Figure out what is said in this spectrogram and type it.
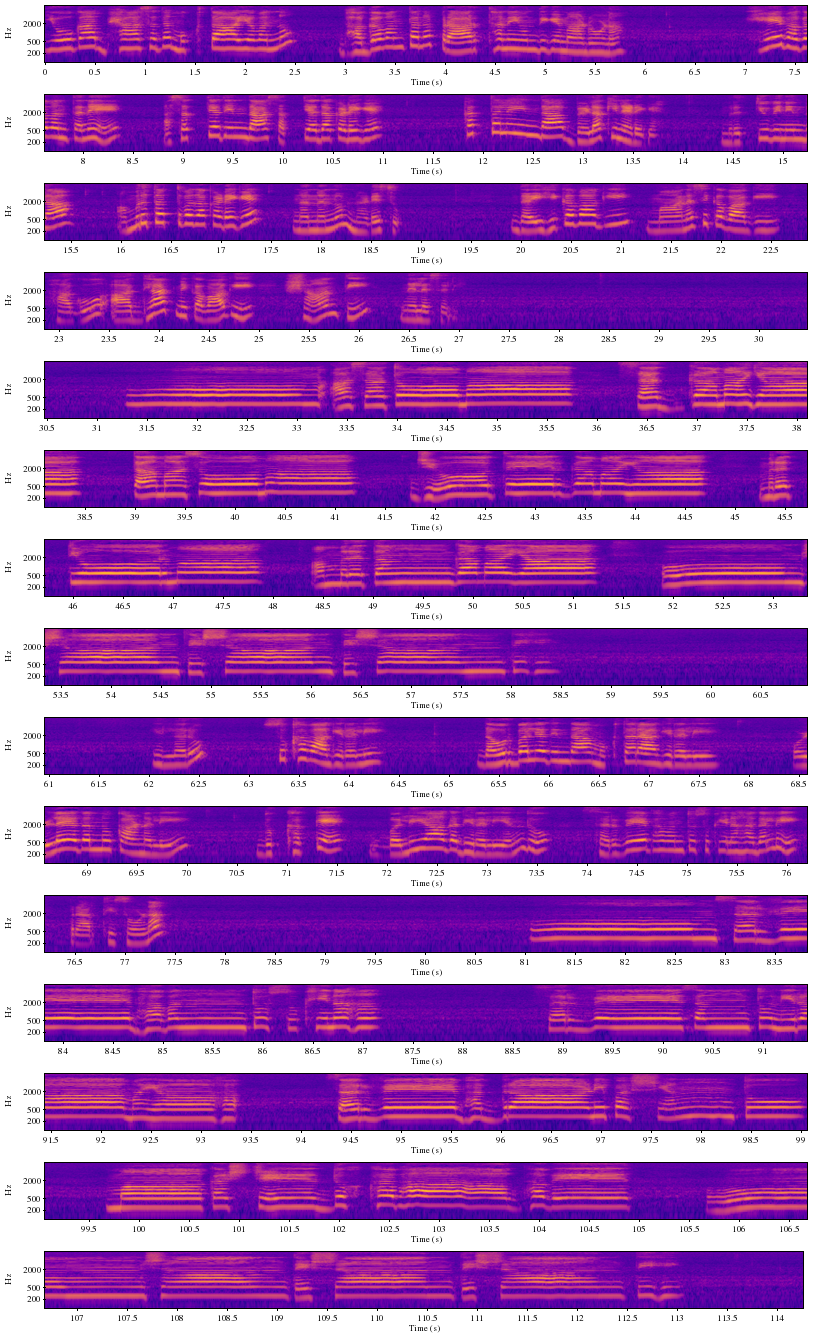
ಯೋಗಾಭ್ಯಾಸದ ಮುಕ್ತಾಯವನ್ನು ಭಗವಂತನ ಪ್ರಾರ್ಥನೆಯೊಂದಿಗೆ ಮಾಡೋಣ. ಹೇ ಭಗವಂತನೇ, ಅಸತ್ಯದಿಂದ ಸತ್ಯದ ಕಡೆಗೆ, ಕತ್ತಲೆಯಿಂದ ಬೆಳಕಿನೆಡೆಗೆ, ಮೃತ್ಯುವಿನಿಂದ ಅಮೃತತ್ವದ ಕಡೆಗೆ ನನ್ನನ್ನು ನಡೆಸು. ದೈಹಿಕವಾಗಿ, ಮಾನಸಿಕವಾಗಿ ಹಾಗೂ ಆಧ್ಯಾತ್ಮಿಕವಾಗಿ ಶಾಂತಿ ನೆಲೆಸಲಿ. ಅಸತೋ ಮಾ ಸದ್ಗಮಯ ತಮಸೋ ಮಾ ಜ್ಯೋತಿರ್ಗಮಯ ಮೃತ್ಯೋರ್ಮಾ ಅಮೃತಂಗಮಯ ಓಂ ಶಾಂತಿ ಶಾಂತಿ ಶಾಂತಿ ಎಲ್ಲರೂ ಸುಖವಾಗಿರಲಿ, ದೌರ್ಬಲ್ಯದಿಂದ ಮುಕ್ತರಾಗಿರಲಿ, ಒಳ್ಳೆಯದನ್ನು ಕಾಣಲಿ, ದುಃಖಕ್ಕೆ ಬಲಿಯಾಗದಿರಲಿ ಎಂದು ಸರ್ವೇ ಭವಂತು ಸುಖಿನಹದಲ್ಲಿ ಪ್ರಾರ್ಥಿಸೋಣ. ಓಂ ಸರ್ವೇ ಭವಂತು ಸುಖಿನಃ. सर्वे सन्तु निरामयाः सर्वे भद्राणि पश्यन्तु मा कश्चित् दुःखभाग् भवेत् ॐ शान्ति ಶಾಂತಿ ಶಾಂತಿಃ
